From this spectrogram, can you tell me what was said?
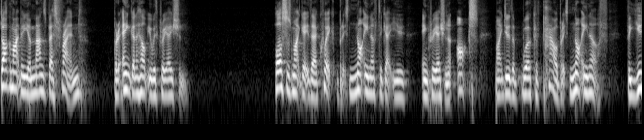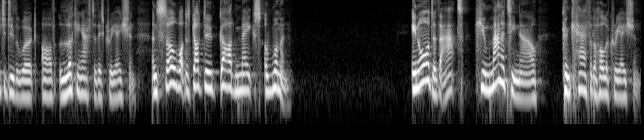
dog might be your man's best friend, but it ain't going to help you with creation. Horses might get you there quick, but it's not enough to get you in creation. An ox might do the work of power, but it's not enough for you to do the work of looking after this creation. And so, what does God do? God makes a woman. In order that humanity now can care for the whole of creation.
